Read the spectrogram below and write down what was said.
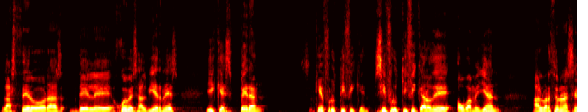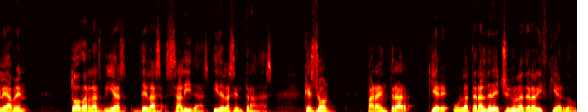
las cero horas del eh, jueves al viernes y que esperan que fructifiquen. Si fructifica lo de Aubameyang, al Barcelona se le abren todas las vías de las salidas y de las entradas, que son, para entrar quiere un lateral derecho y un lateral izquierdo.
